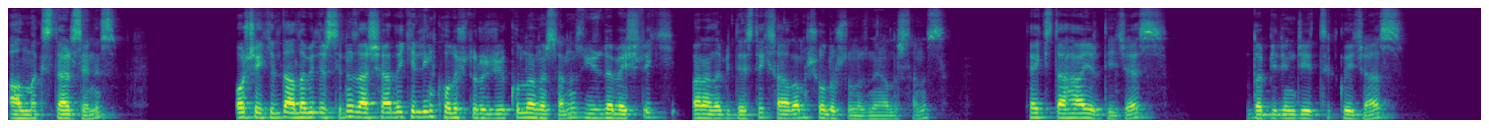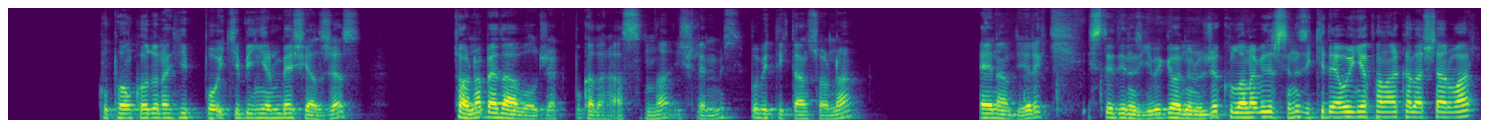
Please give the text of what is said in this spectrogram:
Almak isterseniz. O şekilde alabilirsiniz. Aşağıdaki link oluşturucuyu kullanırsanız %5'lik bana da bir destek sağlamış olursunuz ne alırsanız. Text'e hayır diyeceğiz. Bu da birinciyi tıklayacağız. Kupon koduna HIPPO 2025 yazacağız. Sonra bedava olacak. Bu kadar aslında işlemimiz. Bu bittikten sonra Paynow diyerek istediğiniz gibi gönlünüzce kullanabilirsiniz. 2D oyun yapan arkadaşlar var.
